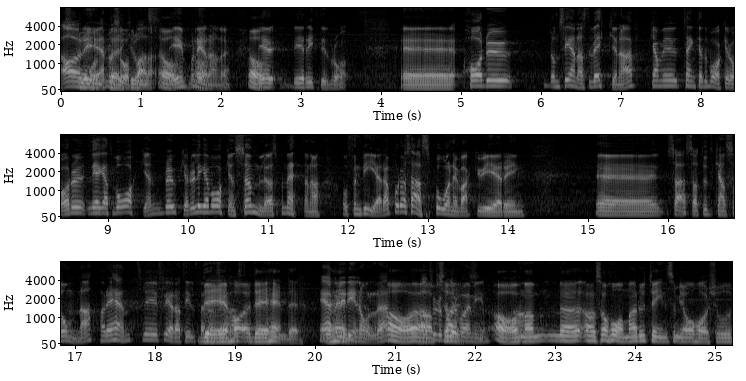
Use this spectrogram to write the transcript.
Ja, det är ändå så krona. pass. Ja, Det är imponerande. Ja. Det, är, det är riktigt bra. Eh, har du de senaste veckorna, kan vi tänka tillbaka då, har du legat vaken, brukar du ligga vaken sömnlös på nätterna och fundera på det så här spånevakuering, eh, så, här, så att du inte kan somna? Har det hänt vid flera tillfällen? Det, har, det händer. Även det i händer. din ålder? Ja, Jag absolut. bara det var i min. Ja, Ja. Man, alltså har man rutin som jag har så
